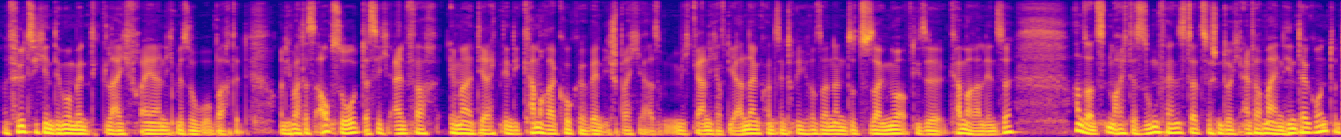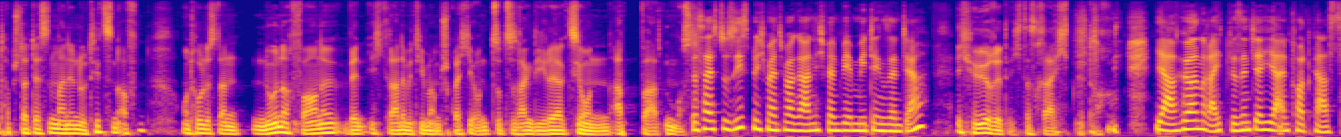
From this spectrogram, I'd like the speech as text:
Man fühlt sich in dem Moment gleich freier, nicht mehr so beobachtet. Und ich mache das auch so, dass ich einfach immer direkt in die Kamera gucke, wenn ich spreche. Also mich gar nicht auf die anderen konzentriere, sondern sozusagen nur auf diese Kameralinse. Ansonsten mache ich das Zoom-Fenster zwischendurch einfach mal in den Hintergrund und habe stattdessen meine Notizen offen und hole es dann nur nach vorne, wenn ich gerade mit jemandem spreche und sozusagen die Reaktionen abwarten muss. Das heißt, du siehst mich manchmal gar nicht, wenn wir im Meeting sind, ja? Ich höre dich, das reicht mir doch. Ja, hören reicht. Wir sind ja hier ein Podcast.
